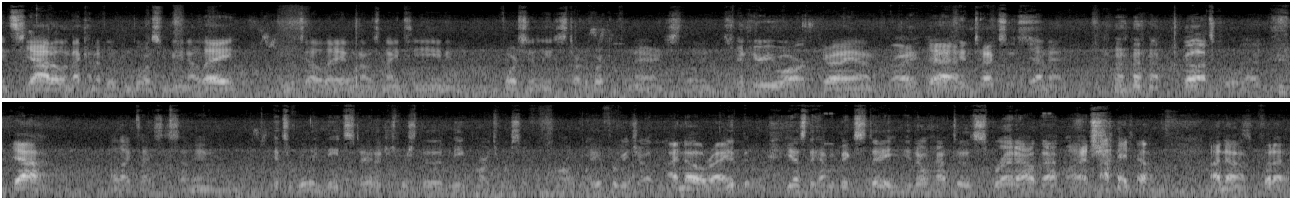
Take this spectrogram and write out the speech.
in Seattle, and that kind of opened doors for me in LA. I moved to LA when I was 19, and fortunately, started working from there. And just living, And here you are, here I am. right? Yeah. In Texas. Yeah, man. Well, that's cool, right? Yeah, I like Texas. I mean, It's a really neat state. I just wish the neat parts were so far away from each other. I know, right? It- yes, they have a big state. You don't have to spread out that much. I know, I know, but uh,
